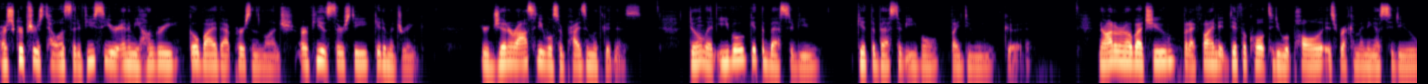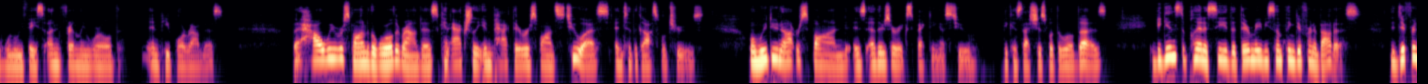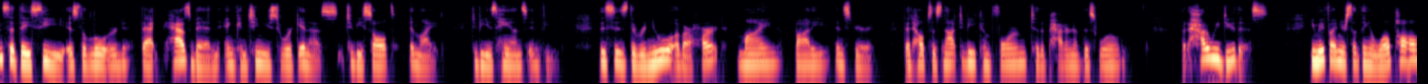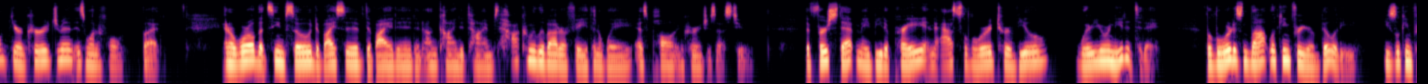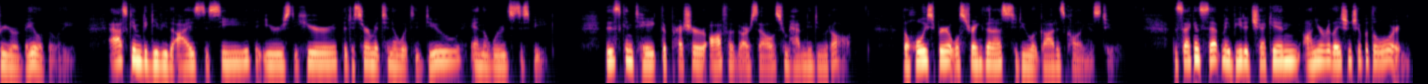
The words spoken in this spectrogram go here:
Our scriptures tell us that if you see your enemy hungry, go buy that person lunch, or if he is thirsty, get him a drink. Your generosity will surprise him with goodness. Don't let evil get the best of you. Get the best of evil by doing good. Now, I don't know about you, but I find it difficult to do what Paul is recommending us to do when we face unfriendly world and people around us. But how we respond to the world around us can actually impact their response to us and to the gospel truths when we do not respond as others are expecting us to, because that's just what the world does, it begins to plant a seed that there may be something different about us. The difference that they see is the Lord that has been and continues to work in us to be salt and light, to be his hands and feet. This is the renewal of our heart, mind, body, and spirit that helps us not to be conformed to the pattern of this world. But how do we do this? You may find yourself thinking, well, Paul, your encouragement is wonderful, but in a world that seems so divisive, divided, and unkind at times, how can we live out our faith in a way as Paul encourages us to? The first step may be to pray and ask the Lord to reveal where you are needed today. The Lord is not looking for your ability, He's looking for your availability. Ask Him to give you the eyes to see, the ears to hear, the discernment to know what to do, and the words to speak. This can take the pressure off of ourselves from having to do it all. The Holy Spirit will strengthen us to do what God is calling us to. The second step may be to check in on your relationship with the Lord.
